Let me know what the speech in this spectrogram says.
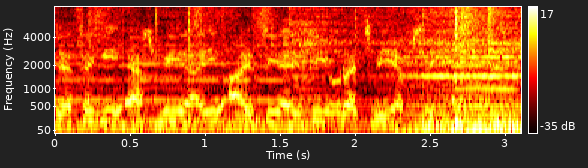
जैसे कि एस बी आई आई सी आई सी और एच डी एफ़ सी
